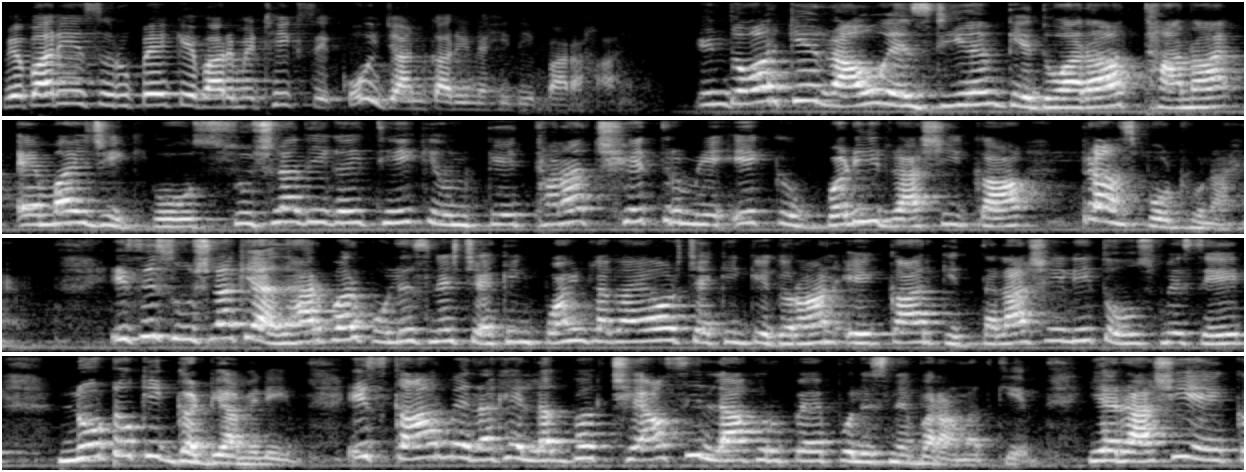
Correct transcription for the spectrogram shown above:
व्यापारी इस रुपए के बारे में ठीक से कोई जानकारी नहीं दे पा रहा है। इंदौर के राव एसडीएम के द्वारा थाना एमआईजी को सूचना दी गई थी कि उनके थाना क्षेत्र में एक बड़ी राशि का ट्रांसपोर्ट होना है। इसी सूचना के आधार पर पुलिस ने चेकिंग पॉइंट लगाया और चेकिंग के दौरान एक कार की तलाशी ली तो उसमें से नोटों की गड्डिया मिली। इस कार में रखे लगभग छियासी लाख रुपए पुलिस ने बरामद किए। यह राशि एक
